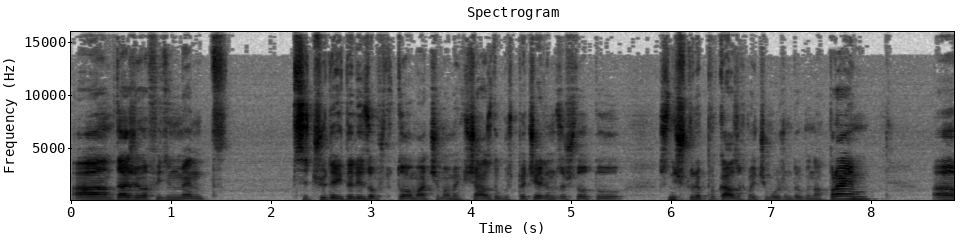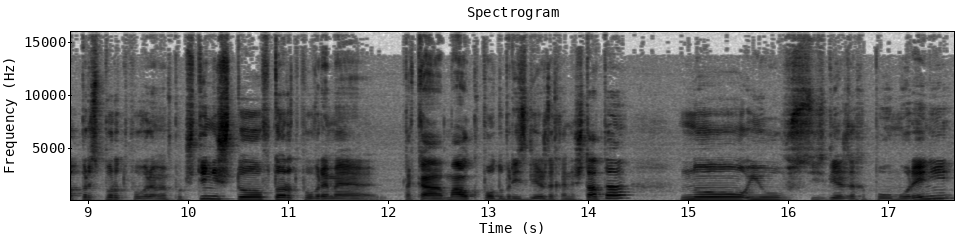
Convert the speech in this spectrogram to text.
А, даже в един момент се чудех дали изобщо този матч имаме шанс да го спечелим, защото с нищо не показахме, че можем да го направим. А, през първото по време почти нищо, второто по време така малко по-добре изглеждаха нещата, но и изглеждаха по-уморени.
